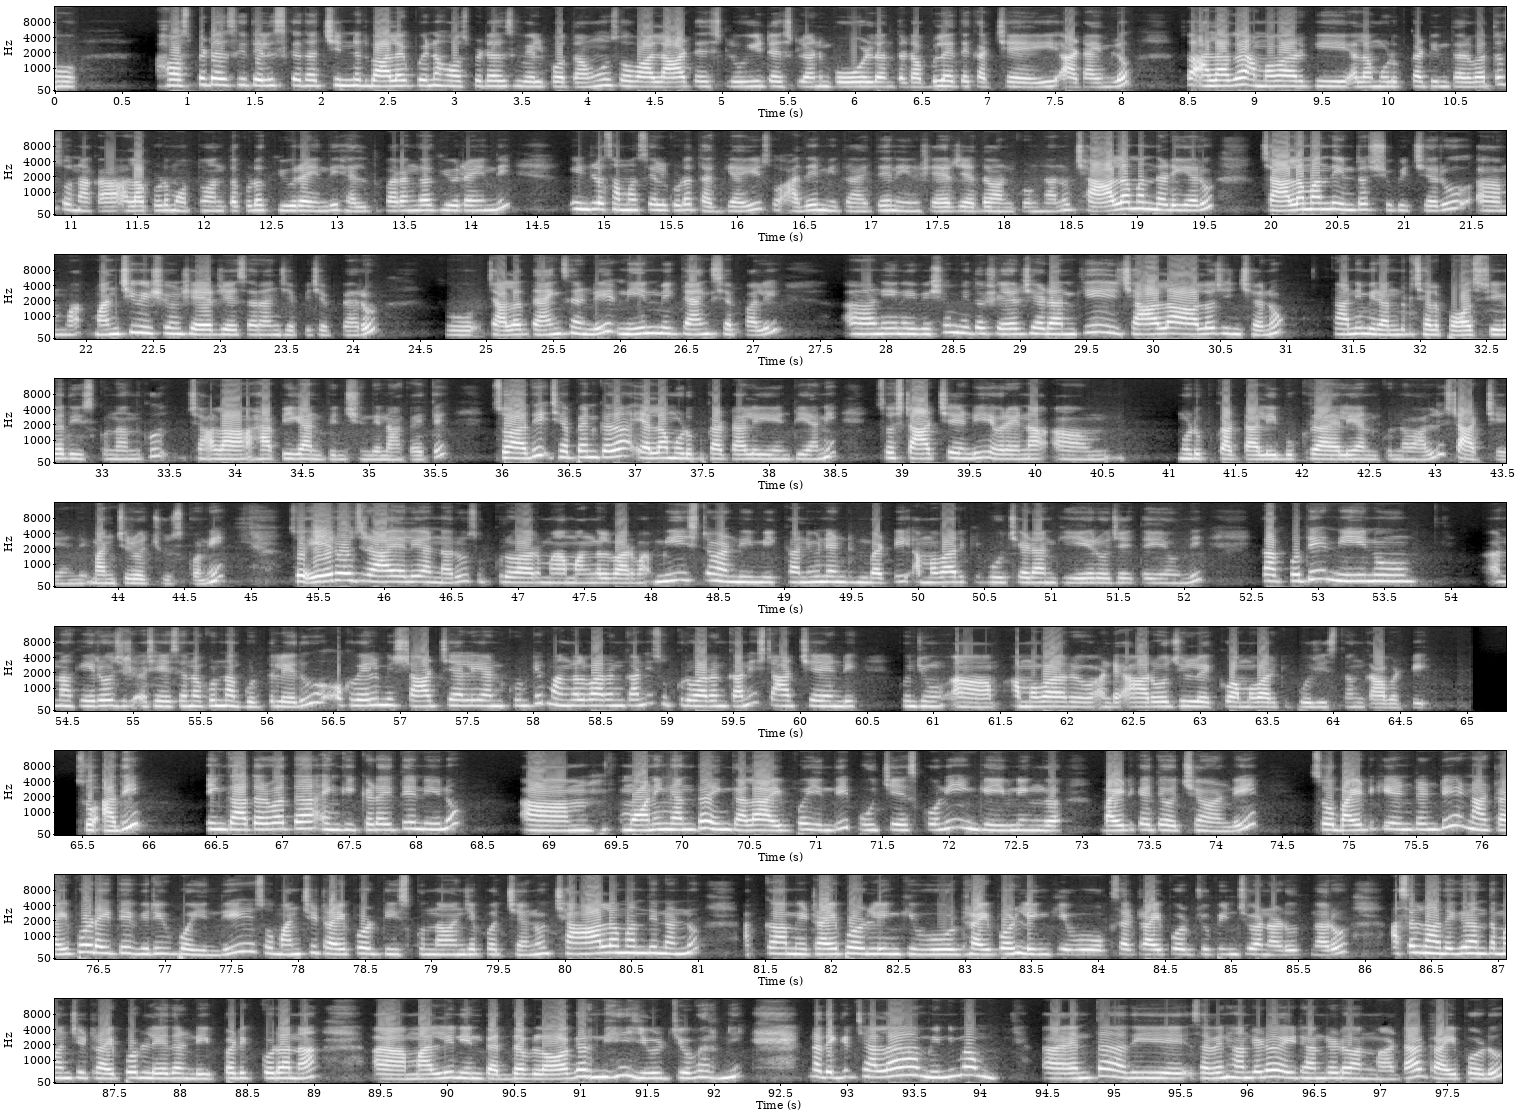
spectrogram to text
హాస్పిటల్స్కి తెలుసు కదా చిన్నది బాగాలేకపోయినా హాస్పిటల్స్కి వెళ్ళిపోతాము. సో వాళ్ళు ఆ టెస్ట్లు ఈ టెస్ట్లు అని బోల్డ్ అంత డబ్బులు అయితే ఖర్చు అయ్యాయి ఆ టైంలో. సో అలాగా అమ్మవారికి అలా ముడుపు కట్టిన తర్వాత సో నాకు అలా కూడా మొత్తం అంతా కూడా క్యూర్ అయింది. హెల్త్ పరంగా క్యూర్ అయింది. ఇంట్లో సమస్యలు కూడా తగ్గాయి. సో అదే మీతో అయితే నేను షేర్ చేద్దాం అనుకుంటున్నాను. చాలా మంది అడిగారు చాలా మంది ఇంట్రెస్ట్ చూపించారు మంచి విషయం షేర్ చేశారని చెప్పి చెప్పారు. సో చాలా థ్యాంక్స్ అండి. నేను మీకు థ్యాంక్స్ చెప్పాలి. నేను ఈ విషయం మీతో షేర్ చేయడానికి చాలా ఆలోచించాను కానీ మీరందరూ చాలా పాజిటివ్గా తీసుకున్నందుకు చాలా హ్యాపీగా అనిపించింది నాకైతే. సో అది చెప్పాను కదా ఎలా ముడుపు కట్టాలి ఏంటి అని. సో స్టార్ట్ చేయండి ఎవరైనా ముడుపు కట్టాలి బుక్ రాయాలి అనుకున్న వాళ్ళు స్టార్ట్ చేయండి మంచి రోజు చూసుకొని. సో ఏ రోజు రాయాలి అన్నారు శుక్రవారమా మంగళవారమా మీ ఇష్టం అండి మీ కన్వీనియంట్ని బట్టి అమ్మవారికి పూజ చేయడానికి ఏ రోజు అయితే ఉంది కాకపోతే నేను నాకు ఏ రోజు చేశానో కూడా నాకు గుర్తులేదు. ఒకవేళ మీరు స్టార్ట్ చేయాలి అనుకుంటే మంగళవారం కానీ శుక్రవారం కానీ స్టార్ట్ చేయండి. కొంచెం అమ్మవారు అంటే ఆ రోజుల్లో ఎక్కువ అమ్మవారికి పూజిస్తాం కాబట్టి. సో అది. ఇంకా ఆ తర్వాత ఇంక ఇక్కడైతే నేను మార్నింగ్ అంతా ఇంక అలా అయిపోయింది. పూజ చేసుకొని ఇంక ఈవినింగ్ బయటకి అయితే వచ్చామండి. సో బయటికి ఏంటంటే నా ట్రైపోడ్ అయితే విరిగిపోయింది. సో మంచి ట్రైపోడ్ తీసుకుందాం అని చెప్పి వచ్చాను. చాలా మంది నన్ను అక్క మీ ట్రైపోడ్ లింక్ ఇవ్వు ట్రైపోడ్ లింక్ ఇవ్వు ఒకసారి ట్రైపోడ్ చూపించు అని అడుగుతున్నారు. అసలు నా దగ్గర అంత మంచి ట్రైపోడ్ లేదండి. ఇప్పటికి కూడా నా మళ్ళీ నేను పెద్ద బ్లాగర్ని యూట్యూబర్ని నా దగ్గర చాలా మినిమం ఎంత అది? సెవెన్ హండ్రెడ్ ఎయిట్ హండ్రెడ్ అనమాట ట్రైపోడ్.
